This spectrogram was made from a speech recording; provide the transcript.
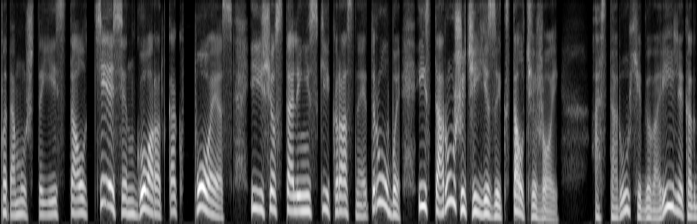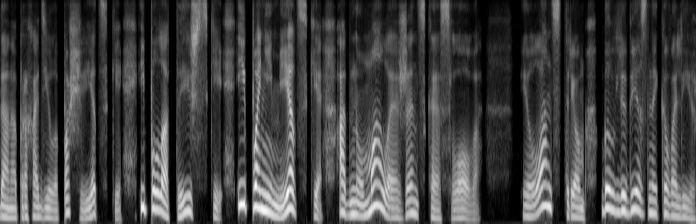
потому что ей стал тесен город, как пояс, и еще стали низкие красные трубы, и старушечий язык стал чужой. А старухи говорили, когда она проходила по-шведски и по-латышски и по-немецки одно малое женское слово. И Ланстрём был любезный кавалер.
